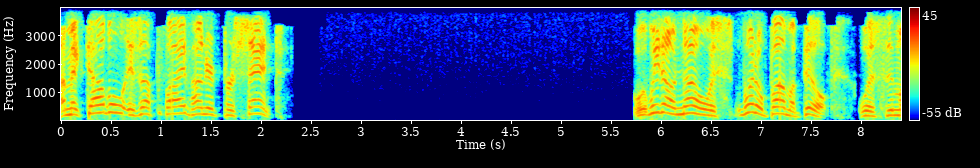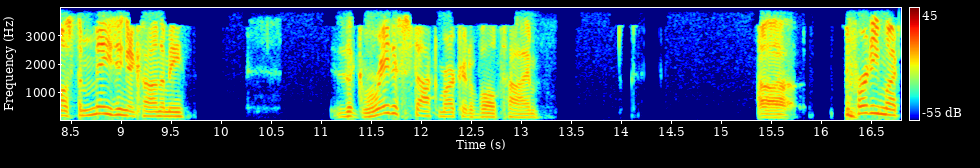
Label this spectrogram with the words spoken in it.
A McDouble is up 500%. What we don't know is what Obama built was the most amazing economy, the greatest stock market of all time, uh, pretty much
